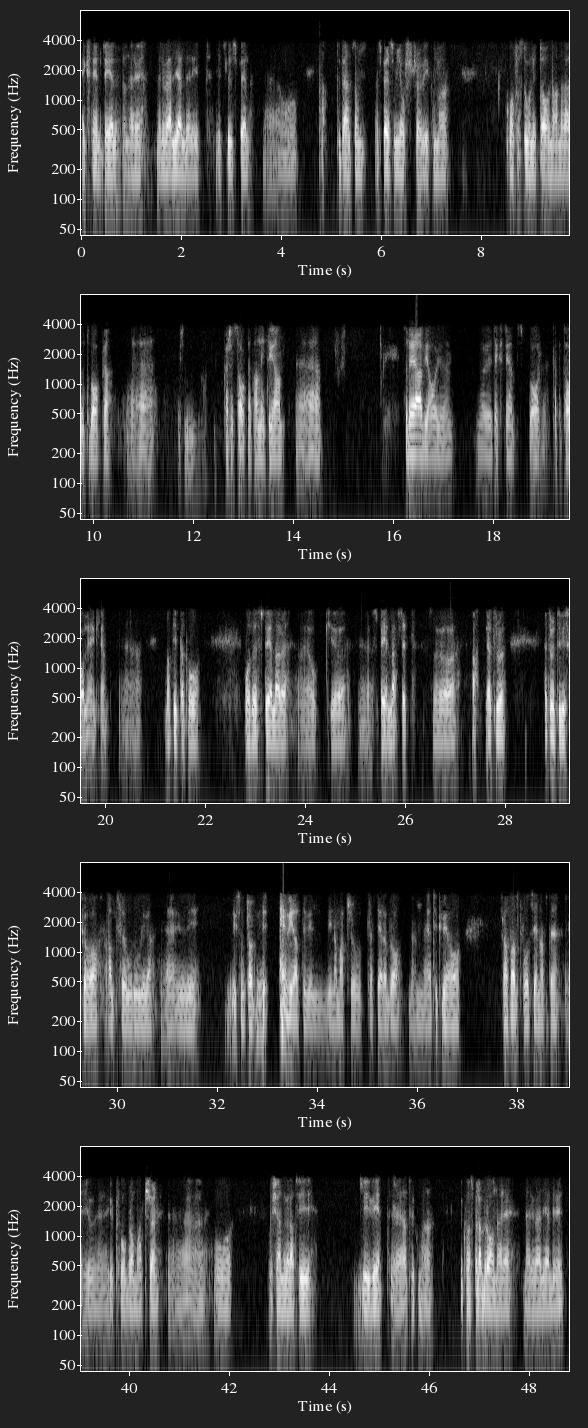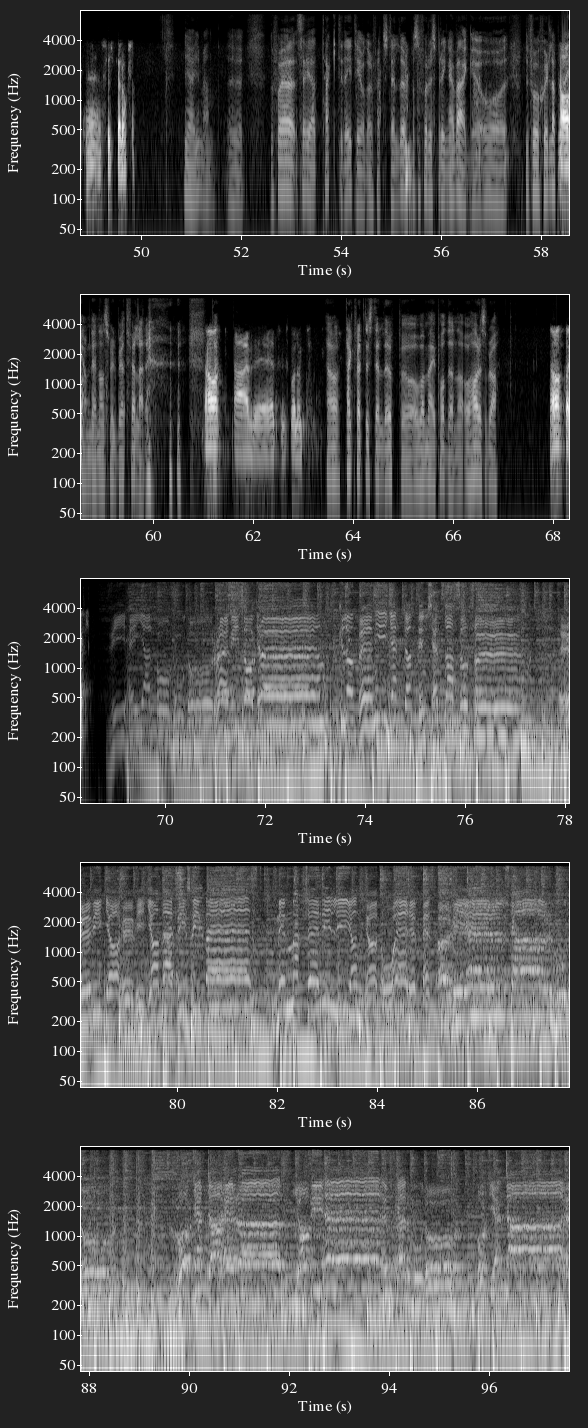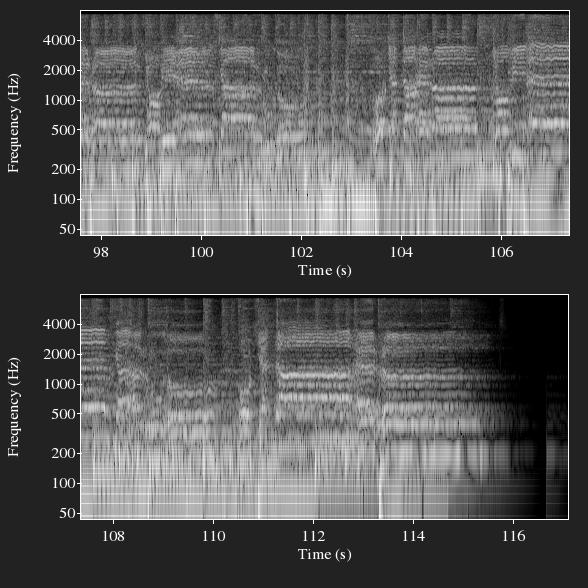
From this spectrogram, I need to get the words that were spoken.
extremt redo när det, när det väl gäller i ett, i ett slutspel. Eh, och ja, typ en, som, en spelare som Josh tror jag vi kommer, kommer få stor nytta av när han är väl tillbaka. Eh, liksom, kanske saknat han lite grann. Eh, så det är, vi har ju, vi har ju ett extremt sparkapital egentligen. Eh, om man tittar på både spelare eh, och eh, spelmässigt. Så ja, jag tror jag tror inte vi ska vara alltför oroliga. Eh, hur vi, liksom, klart vi, vi alltid vill vinna matcher och prestera bra, men jag tycker vi har framförallt två senaste eh, eh, gjort två bra matcher eh, och, och känner väl att vi, vi vet eh, att vi kommer, vi kommer att spela bra när det, när det väl gäller ett eh, slutspel också. Jajamän. Eh, då får jag säga tack till dig Theodor för att du ställde upp och så får du springa iväg och du får skylla på Ja. mig om det är någon som vill bötfälla dig. Ja, nej, men det, jag tror det ska vara lugnt. Ja, tack för att du ställde upp och och var med i podden och och ha det så bra. Ja, tack. Vi hejar på Modo, rödvit och grön. Klubben i hjärtat, en känsla så skön. Övik, ja, Övik, ja, där trivs vi bäst. Med matcher i lyan, ja då är det fest för vi älskar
